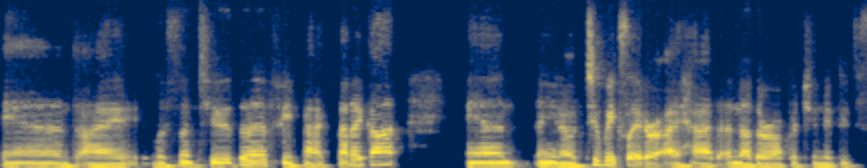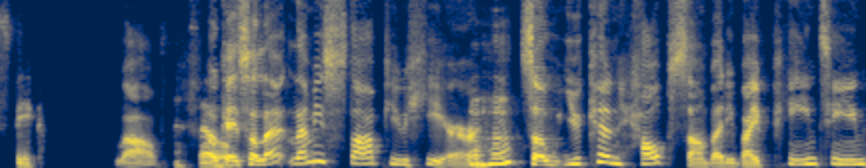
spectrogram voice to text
and I listened to the feedback that I got. And, you know, two weeks later, I had another opportunity to speak. Wow. So, okay, so let, let me stop you here. Mm-hmm. So you can help somebody by painting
